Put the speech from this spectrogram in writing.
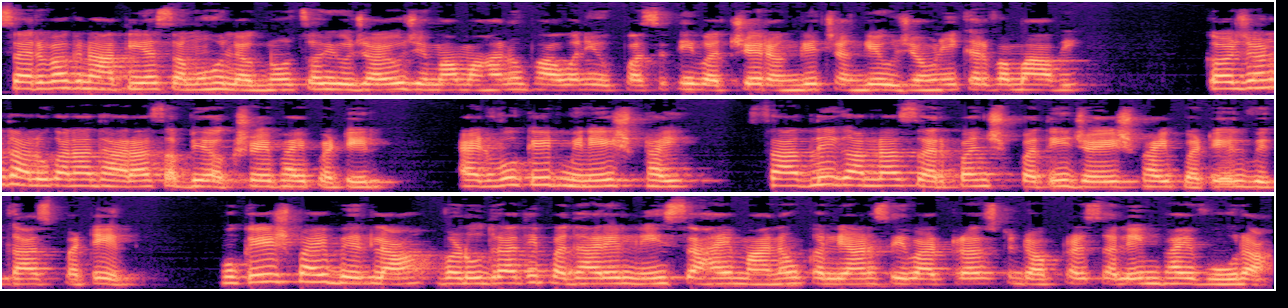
સર્વજ્ઞાતીય સમૂહ લગ્નોત્સવ યોજાયો, જેમાં મહાનુભાવોની ઉપસ્થિતિ વચ્ચે રંગે ચંગે ઉજવણી કરવામાં આવી. કરજણ તાલુકાના ધારાસભ્ય અક્ષયભાઈ પટેલ, એડવોકેટ મિનેશભાઈ સાદલી ગામના સરપંચ પતિ જયેશભાઈ પટેલ, વિકાસ પટેલ, મુકેશભાઈ બિરલા, વડોદરાથી પધારેલ Nisahay Manav Kalyan Seva trust doctor Salimbhai Vora,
